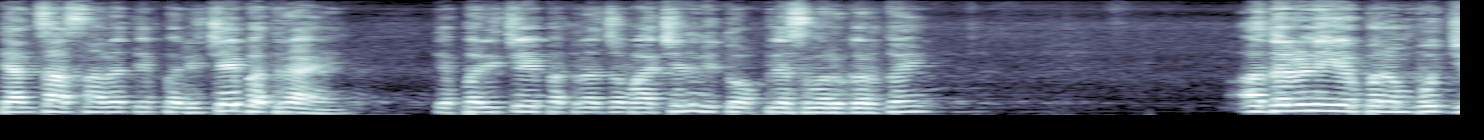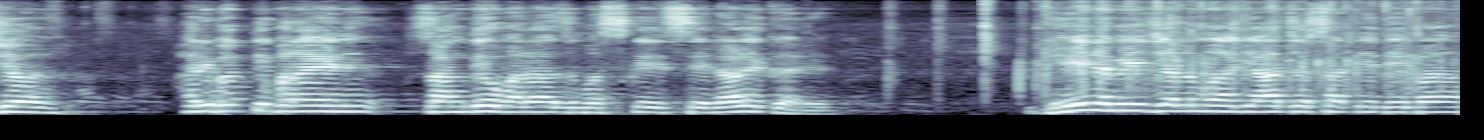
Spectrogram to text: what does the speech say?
त्यांचं असणारं ते परिचय पत्र आहे. ते परिचय पत्राचं वाचन मी तो आपल्यासमोर करतोय. आदरणीय परमपूज्य हरिभक्तीपरायण चांगदेव महाराज मस्के सेडाळेकर. घेन मी जन्म याजसाठी देवा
